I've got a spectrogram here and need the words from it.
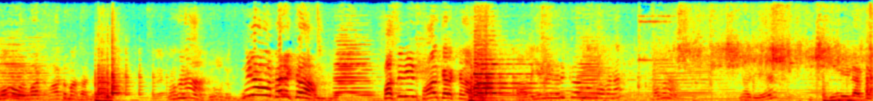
முகம் ஒரு மாட்ட மாட்டமா காட்டுற மோகனா நிலவு பெருக்கலாம். பசுவின் பால் கறக்கலாம். அவையில் இருக்கலாம் மோகனா? மோகனா என்னடி? நிலவு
